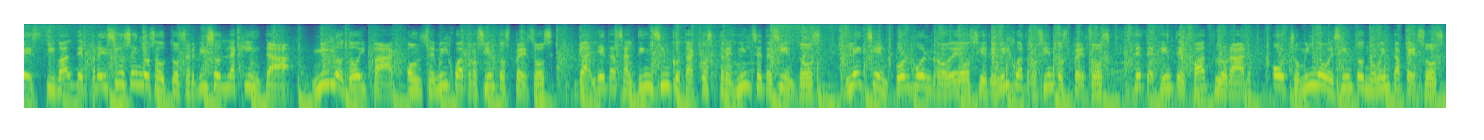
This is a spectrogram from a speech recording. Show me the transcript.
Festival de precios en los autoservicios La Quinta. Milo Doy Pack 11.400 pesos. Galletas Saltín 5 tacos 3.700. Leche en polvo El Rodeo 7.400 pesos. Detergente Fat Floral 8.990 pesos.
